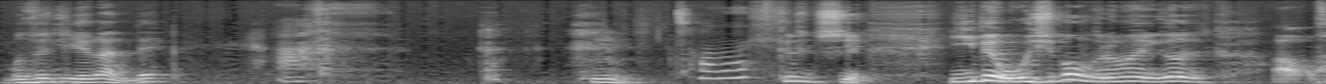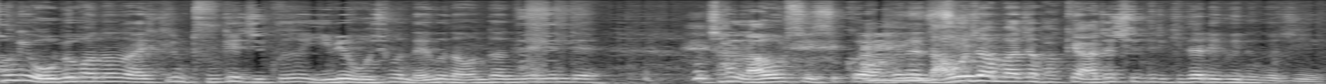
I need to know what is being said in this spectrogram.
뭔 소리인지 이해가 안 돼? 아. 응. 천 원? 그렇지. 250원 그러면 이거 아, 한개 500원 하는 아이스크림 두 개 짓고서 250원 내고 나온다는 얘기인데 잘 나올 수 있을 거야. 근데 나오자마자 밖에 아저씨들이 기다리고 있는 거지.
